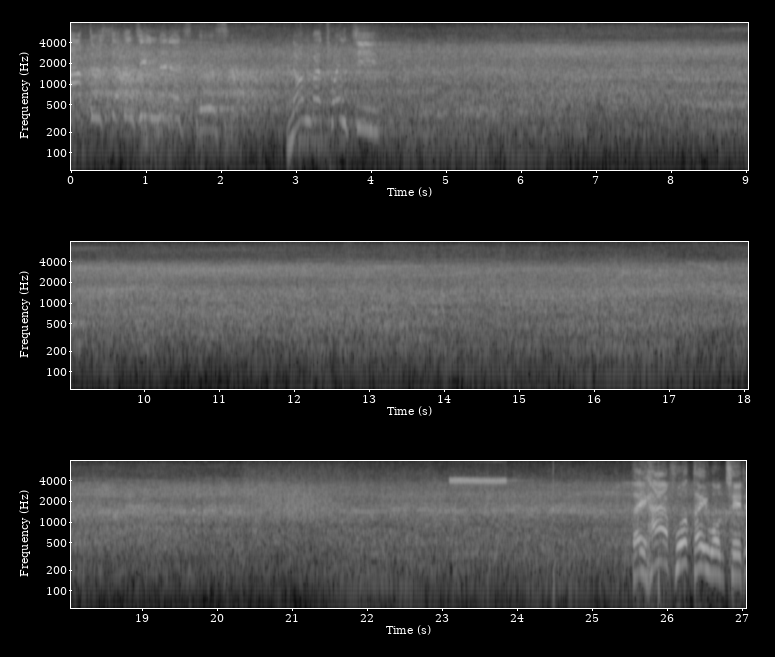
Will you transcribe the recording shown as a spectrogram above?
after 17 minutes is number 20. They have what they wanted,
